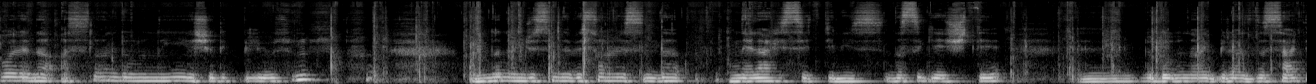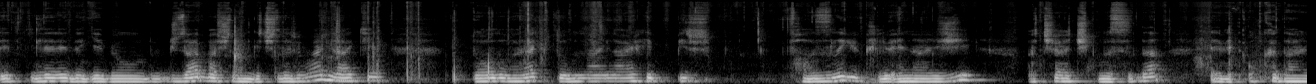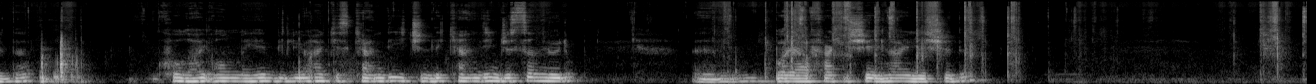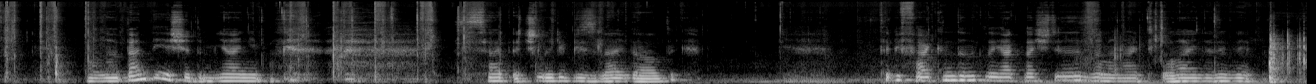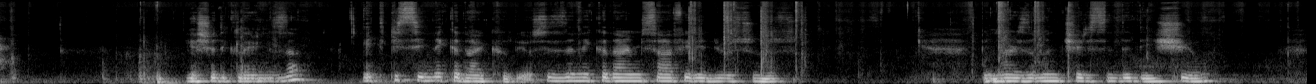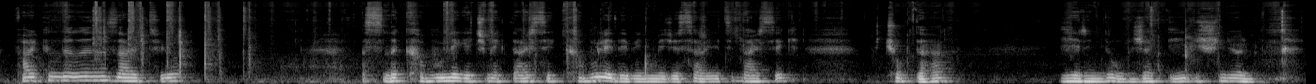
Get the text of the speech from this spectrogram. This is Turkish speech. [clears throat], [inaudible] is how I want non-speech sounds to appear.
Bu arada aslan dolunayı yaşadık biliyorsunuz. Ondan öncesinde ve sonrasında neler hissettiniz, nasıl geçti? Ee, bu dolunay biraz da sert etkilere de gebe oldu. Güzel başlangıçları var lakin doğal olarak dolunaylar hep bir fazla yüklü enerji açığa çıkması da evet o kadar da kolay olmayabiliyor. Herkes kendi içinde kendince sanıyorum e, bayağı farklı şeyler yaşadı. Valla ben de yaşadım yani sert açıları bizler de aldık. Tabii farkındalıkla yaklaştığınız zaman artık olaylara ve yaşadıklarınıza etkisi ne kadar kalıyor? Sizde ne kadar misafir ediyorsunuz? Bunlar zaman içerisinde değişiyor. Farkındalığınız artıyor. Aslında kabule geçmek dersek, kabul edebilme cesareti dersek çok daha yerinde olacak diye düşünüyorum.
